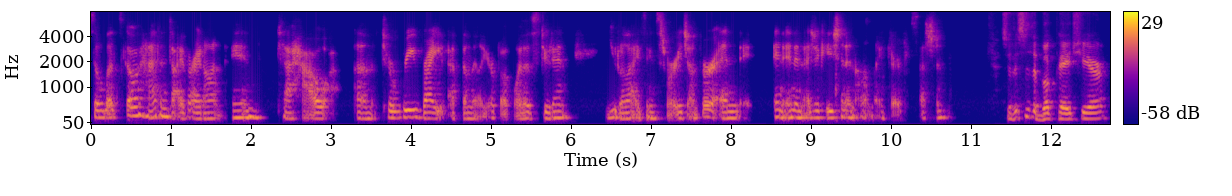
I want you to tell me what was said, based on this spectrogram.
So let's go ahead and dive right on into how um, to rewrite a familiar book with a student utilizing StoryJumper. And in, in an education and online therapy session. So this is the book page here.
